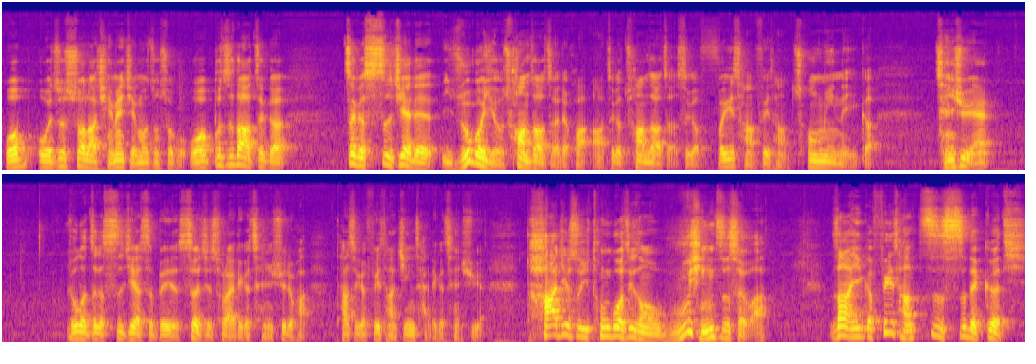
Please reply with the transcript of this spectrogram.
我我就说了，前面节目中说过，我不知道这个。这个世界的如果有创造者的话啊，这个创造者是个非常非常聪明的一个程序员。如果这个世界是被设计出来的一个程序的话，他是一个非常精彩的一个程序员。他就是通过这种无形之手啊，让一个非常自私的个体，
